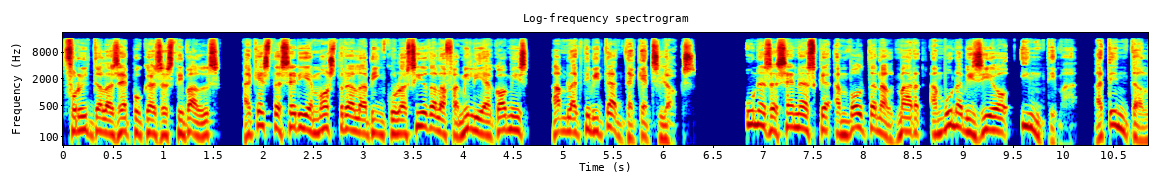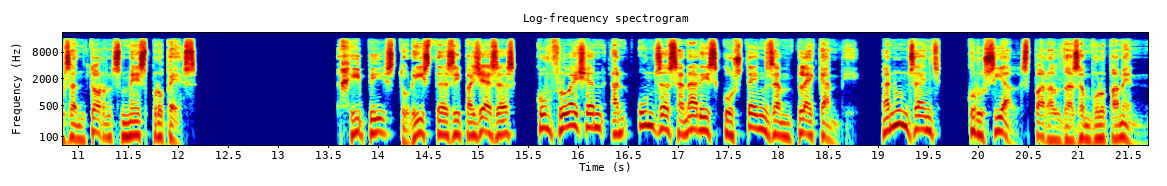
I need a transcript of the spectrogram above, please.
Fruit de les èpoques estivals, aquesta sèrie mostra la vinculació de la família Gomis amb l'activitat d'aquests llocs. Unes escenes que envolten el mar amb una visió íntima, atenta als entorns més propers, hippies, turistes i pageses conflueixen en uns escenaris costencs en ple canvi, en uns anys crucials per al desenvolupament.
